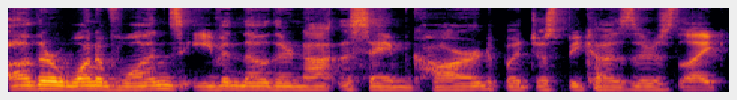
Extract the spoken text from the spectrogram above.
other one of ones even though they're not the same card but just because there's like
